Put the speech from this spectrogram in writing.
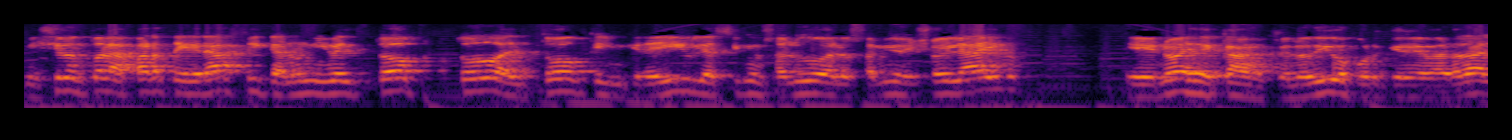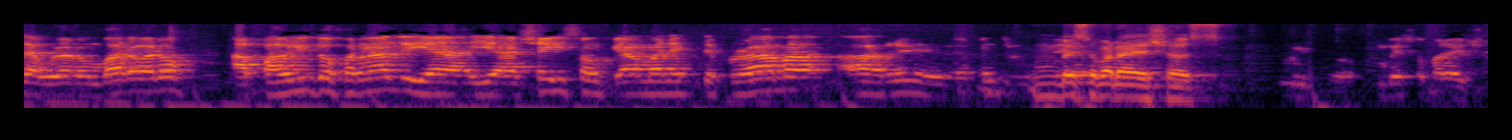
me hicieron toda la parte gráfica en un nivel top, todo al toque, increíble, así que un saludo a los amigos de Enjoy Live. Eh, no es de canje, lo digo porque de verdad laburaron bárbaro. A Pablito Fernández y a, y a Jason que aman este programa. Ah, re, de repente- Un beso para ellos. Un beso para ellos.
